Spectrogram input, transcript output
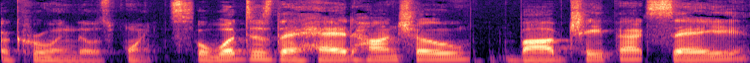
accruing those points. But what does the head honcho Bob Chapek say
